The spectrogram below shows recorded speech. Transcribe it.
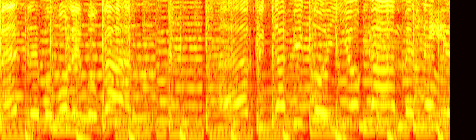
maître bobole bogar ah, christian biko yoka metenge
